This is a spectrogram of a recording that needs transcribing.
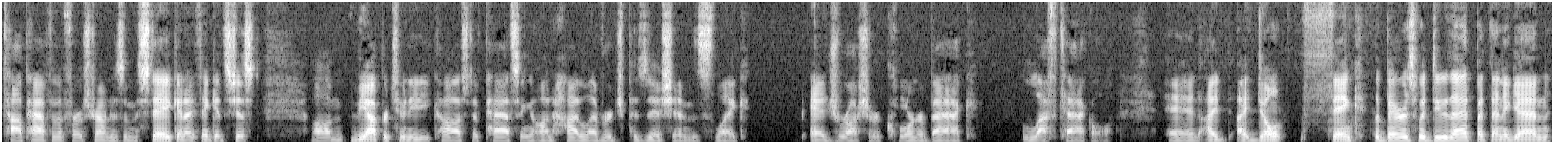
top half of the first round is a mistake and I think it's just um, the opportunity cost of passing on high leverage positions like edge rusher, cornerback, left tackle. And I I don't think the Bears would do that, but then again,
